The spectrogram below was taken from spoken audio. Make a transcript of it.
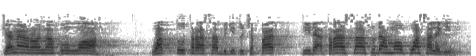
Jamaah rahimakumullah, waktu terasa begitu cepat, tidak terasa sudah mau puasa lagi.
